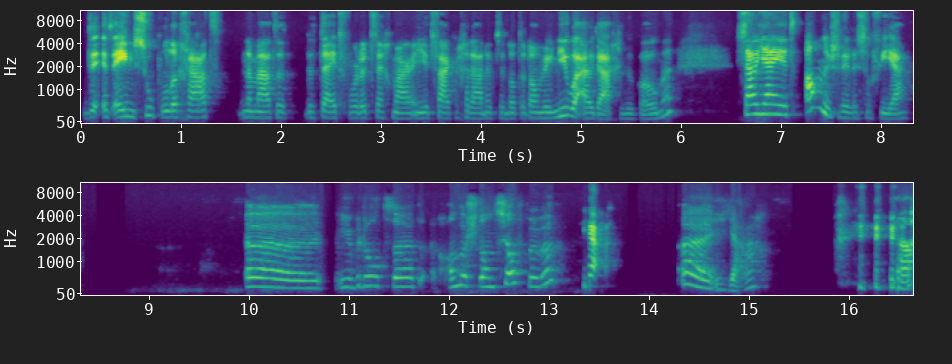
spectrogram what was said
de, het een soepeler gaat naarmate de tijd vordert, zeg maar, en je het vaker gedaan hebt. En dat er dan weer nieuwe uitdagingen komen. Zou jij het anders willen, Sophia? Uh, je bedoelt uh, anders dan zelfpubben? Ja. Uh, ja. ja.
